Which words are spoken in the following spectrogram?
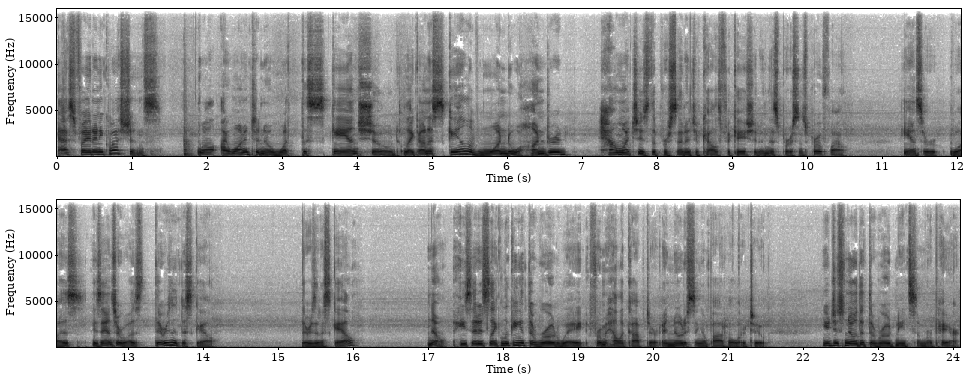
asked if I had any questions. Well, I wanted to know what the scan showed. Like on a scale of 1 to 100, how much is the percentage of calcification in this person's profile? The answer was, his answer was, there isn't a scale. There isn't a scale? No. He said it's like looking at the roadway from a helicopter and noticing a pothole or two. You just know that the road needs some repair.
